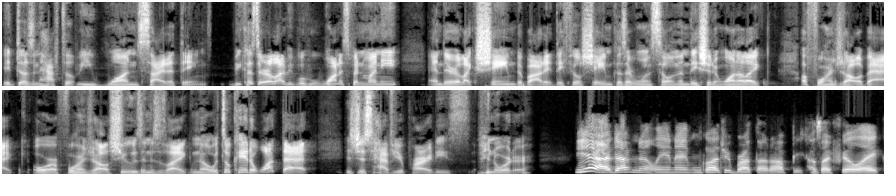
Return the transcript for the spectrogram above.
it doesn't have to be one side of things because there are a lot of people who want to spend money and they're like shamed about it. They feel shamed because everyone's telling them they shouldn't want to like a $400 bag or $400 shoes. And it's like, no, it's okay to want that. It's just have your priorities in order. Yeah, definitely. And I'm glad you brought that up because I feel like,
